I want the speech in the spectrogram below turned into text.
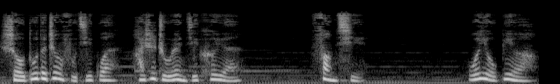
首都的政府机关还是主任级科员，放弃？我有病啊！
